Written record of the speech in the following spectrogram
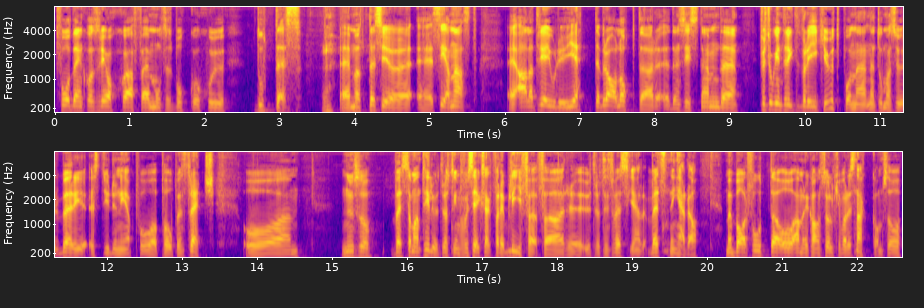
två Denkos Rioja, fem Moses Boko och sju Dottes. Eh, möttes ju senast. Eh, alla tre gjorde ju jättebra lopp där. Eh, den sistnämnde förstod inte riktigt vad det gick ut på när, när Thomas Urberg eh, styrde ner på, på open stretch. Och mm, nu så vässar man till utrustningen, får vi se exakt vad det blir för, för utrustningsvässningar då. Men barfota och amerikansk sulke var det snack om, så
